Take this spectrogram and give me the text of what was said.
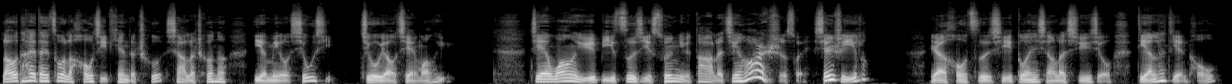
老太太坐了好几天的车，下了车呢也没有休息，就要见王宇。见王宇比自己孙女大了近二十岁，先是一愣，然后仔细端详了许久，点了点头，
